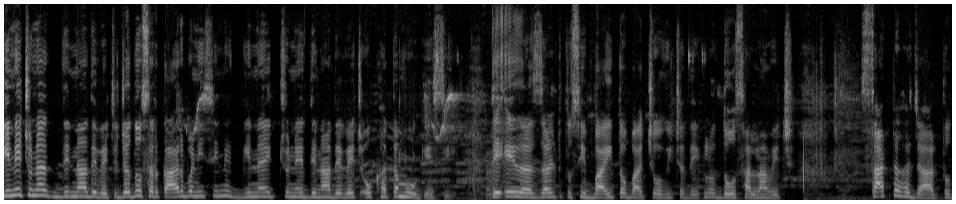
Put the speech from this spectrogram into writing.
ਗਿਨੇ ਚੁਣੇ ਦਿਨਾਂ ਦੇ ਵਿੱਚ ਜਦੋਂ ਸਰਕਾਰ ਬਣੀ ਸੀ ਨਾ ਗਿਨੇ ਚੁਣੇ ਦਿਨਾਂ ਦੇ ਵਿੱਚ ਉਹ ਖਤਮ ਹੋ ਗਏ ਸੀ। ਤੇ ਇਹ ਰਿਜ਼ਲਟ ਤੁਸੀਂ 22 ਤੋਂ ਬਾਅਦ 24 ਚ ਦੇਖ ਲਓ 2 ਸਾਲਾਂ ਵਿੱਚ 60000 ਤੋਂ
